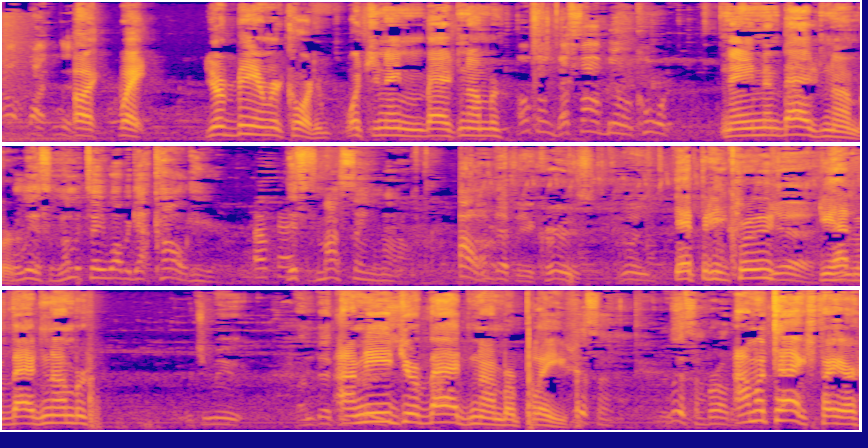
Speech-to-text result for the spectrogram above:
Oh, like, listen. All right, wait. You're being recorded. What's your name and badge number? Okay, that's fine being recorded. Name and badge Well, number. listen, let me tell you why we got called here. Okay. This is my scene now. I'm Deputy Cruz. Deputy Cruz? Yeah. Do you have a badge number? What you mean? I'm Deputy I need your badge number, please. Listen, listen, brother. I'm a taxpayer.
